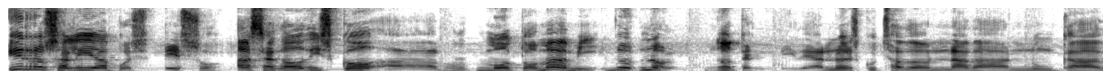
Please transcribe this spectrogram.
Y Rosalía, pues eso, ha sacado disco a Motomami. No, no, no tengo no he escuchado nada nunca.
